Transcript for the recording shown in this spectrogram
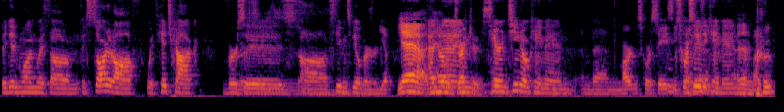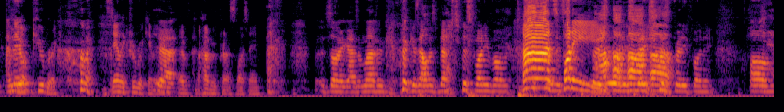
They did one with. Um, it started off with Hitchcock versus, uh, Steven Spielberg. Yep. Yeah, and, And then directors. Tarantino came in. And then Martin Scorsese. Scorsese came in. and then Michael- Kru- and no, Kubrick. Stanley Kubrick came in. Yeah. How do we pronounce his last name? Sorry guys, I'm laughing because Elvis bashed his funny bone. ah, it's His- funny! His face is pretty funty. Um,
